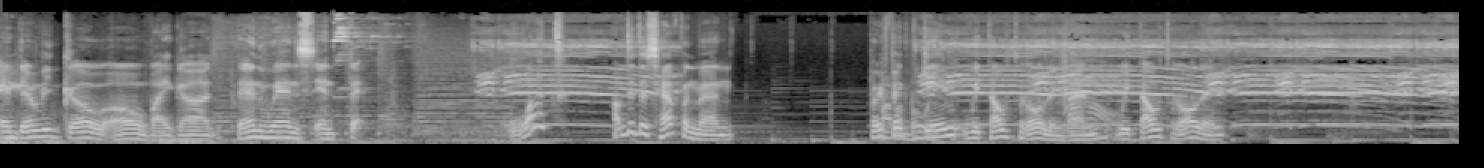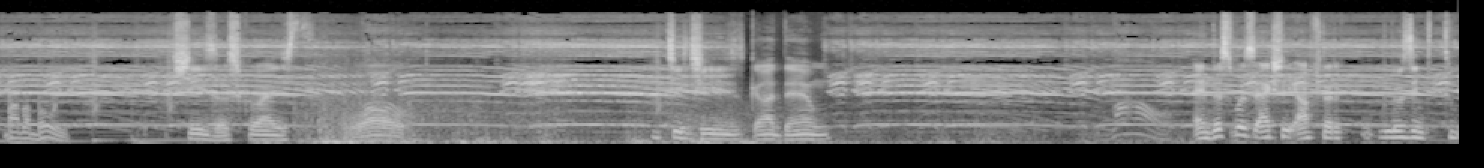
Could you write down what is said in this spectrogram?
And there we go. Oh my god. 10 wins in What? How did this happen, man? Perfect game without rolling, man. Without rolling. Baba Booey. Jesus Christ. Whoa. GG's, goddamn. And this was actually after losing two,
